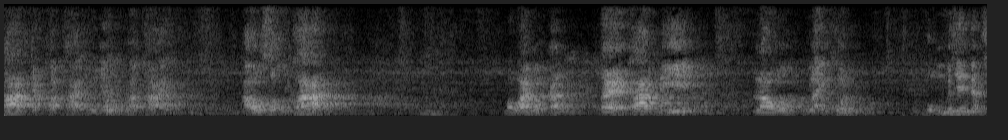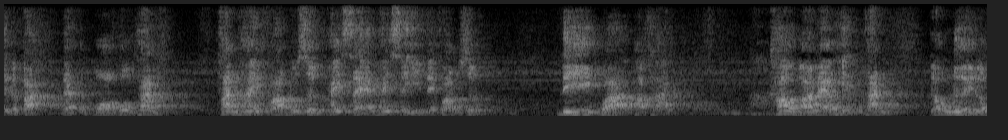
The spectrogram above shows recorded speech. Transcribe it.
ภาพจากภาพถ่ายตัวอย่างภาพถ่าย เอาสองภาพ มาวาดรวมกัน แต่ภาพนี้เราหลายคน ผมไม่ใช่นักศิลปะ แต่ผมมองพวกท่าน ท่านให้ความรู้สึกให้แสงให้สีในความรู้สึก ดีกว่าภาพถ่ายเข้ามาแล้วเห็นท่าน เราเหนื่อยเรา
